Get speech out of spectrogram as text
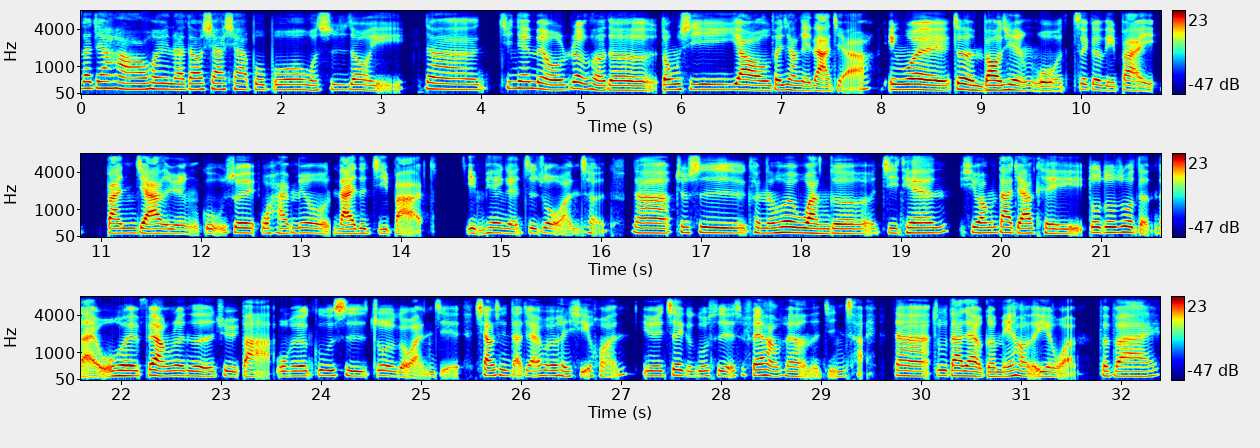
大家好，欢迎来到夏夏波波，我是肉姨。那今天没有任何的东西要分享给大家，因为真的很抱歉，我这个礼拜搬家的缘故，所以我还没有来得及把影片给制作完成。那就是可能会晚个几天，希望大家可以多多做等待，我会非常认真的去把我们的故事做一个完结，相信大家也会很喜欢，因为这个故事也是非常非常的精彩。那祝大家有个美好的夜晚，拜拜。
